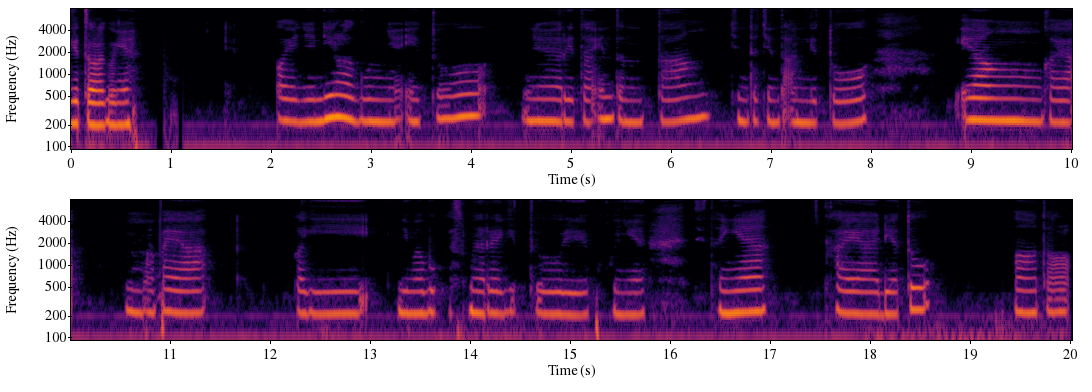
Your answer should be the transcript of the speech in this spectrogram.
gitu lagunya. Oh ya jadi lagunya itu nyeritain tentang cinta-cintaan gitu. Yang kayak hmm, apa ya lagi di mabuk asmara gitu deh pokoknya ceritanya kayak dia tuh uh, tol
